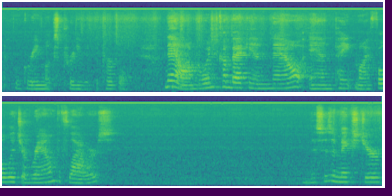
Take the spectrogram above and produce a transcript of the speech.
That blue green looks pretty with the purple. Now, I'm going to come back in now and paint my foliage around the flowers. This is a mixture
